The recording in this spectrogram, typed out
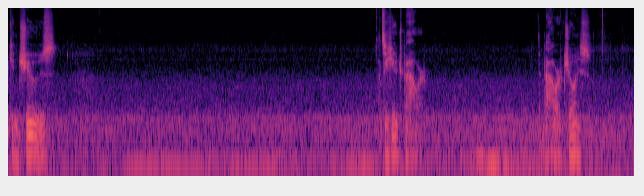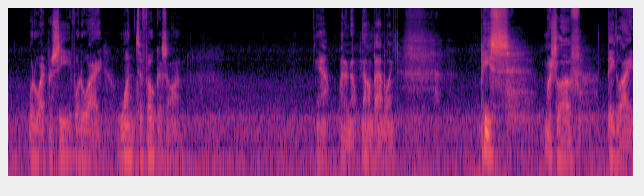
can choose that's a huge power. The power of choice. What do I perceive? What do I want to focus on? Yeah, I don't know. Now I'm babbling. Peace, much love, big light.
